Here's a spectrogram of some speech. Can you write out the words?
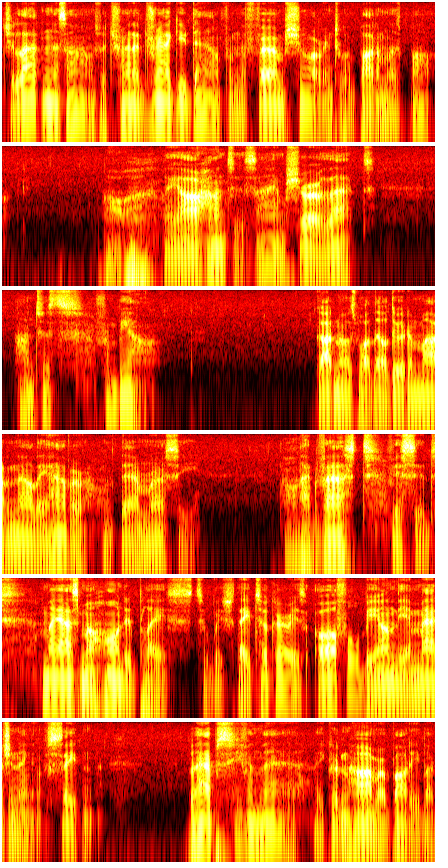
gelatinous arms were trying to drag you down from the firm shore into a bottomless bog. Oh, they are hunters, I am sure of that. Hunters from beyond. God knows what they'll do to Marta now they have her at their mercy. Oh, that vast, viscid, miasma-haunted place to which they took her is awful beyond the imagining of Satan. Perhaps even there they couldn't harm her body, but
